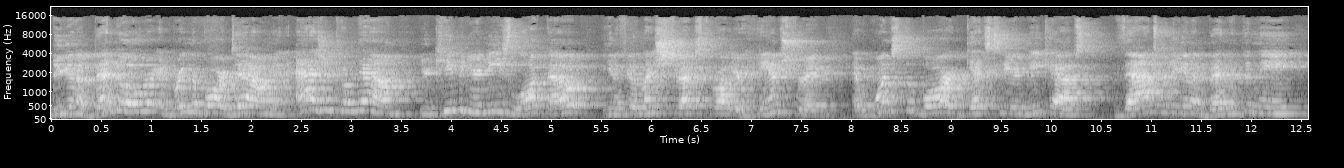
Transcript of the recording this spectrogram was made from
You're going to bend over and bring the bar down, and as you come down, you're keeping your knees locked out. You're going to feel a nice stretch throughout your hamstring, and once the bar gets to your kneecaps, that's when you're going to bend at the knee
